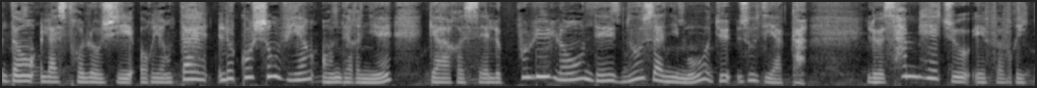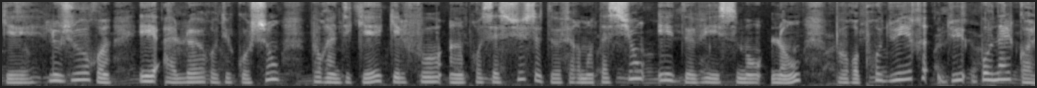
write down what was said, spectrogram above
Dans l'astrologie orientale, le cochon vient en dernier car c'est le plus long des douze animaux du zodiaque. Le samheju est fabriqué le jour et à l'heure du cochon pour indiquer qu'il faut un processus de fermentation et de vieillissement long pour produire du bon alcool.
